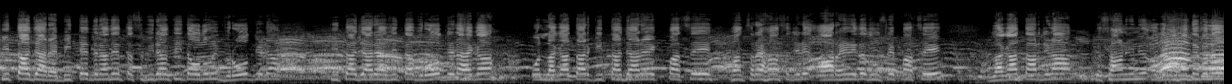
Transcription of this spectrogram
ਕੀਤਾ ਜਾ ਰਿਹਾ। ਬੀਤੇ ਦਿਨਾਂ ਦੀਆਂ ਤਸਵੀਰਾਂ ਸੀ ਤਾਂ ਉਦੋਂ ਵੀ ਵਿਰੋਧ ਜਿਹੜਾ ਕੀਤਾ ਜਾ ਰਿਹਾ ਸੀ ਤਾਂ ਵਿਰੋਧ ਜਿਹੜਾ ਹੈਗਾ ਉਹ ਲਗਾਤਾਰ ਕੀਤਾ ਜਾ ਰਿਹਾ। ਇੱਕ ਪਾਸੇ ਹੰਸ ਰਾਏ ਹੰਸ ਜਿਹੜੇ ਆ ਰਹੇ ਨੇ ਤਾਂ ਦੂਸਰੇ ਪਾਸੇ ਲਗਾਤਾਰ ਜਿਹੜਾ ਕਿਸਾਨ ਯੂਨੀਅਨ ਉਗਰਾਹਾਂ ਦੇ ਵੱਲੋਂ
